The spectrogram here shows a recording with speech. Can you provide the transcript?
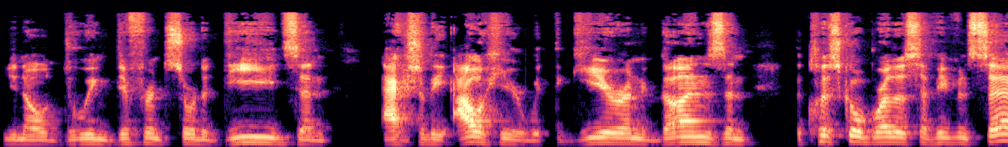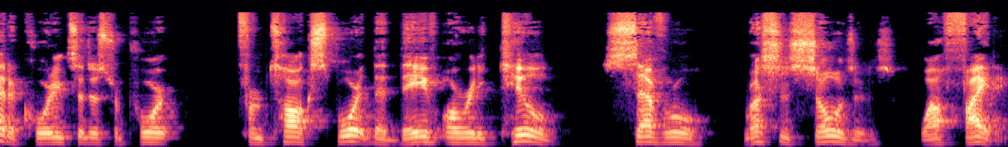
you know doing different sort of deeds and actually out here with the gear and the guns. And the Klitschko brothers have even said, according to this report from Talk Sport, that they've already killed several Russian soldiers while fighting.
